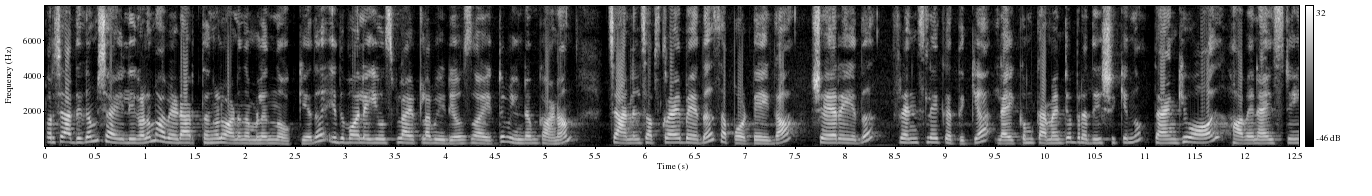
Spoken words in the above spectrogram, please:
കുറച്ചധികം ശൈലികളും അവയുടെ അർത്ഥങ്ങളുമാണ് നമ്മൾ ഇന്ന് നോക്കിയത്. ഇതുപോലെ യൂസ്ഫുൾ ആയിട്ടുള്ള വീഡിയോസുമായിട്ട് വീണ്ടും കാണാം. ചാനൽ സബ്സ്ക്രൈബ് ചെയ്ത് സപ്പോർട്ട് ചെയ്യുക ഷെയർ ചെയ്ത് ഫ്രണ്ട്സിലേക്ക് എത്തിക്കുക. ലൈക്കും കമന്റും പ്രതീക്ഷിക്കുന്നു. Thank you all have a nice day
